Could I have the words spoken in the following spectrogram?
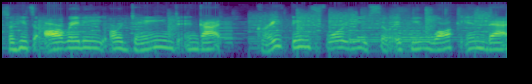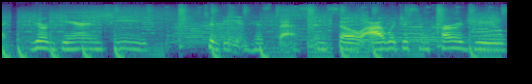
So He's already ordained and got great things for you. So if you walk in that, you're guaranteed to be in His best. And so I would just encourage you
